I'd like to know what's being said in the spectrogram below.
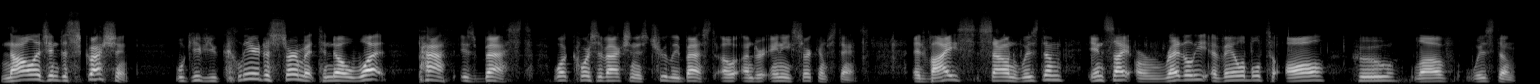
Knowledge and discretion will give you clear discernment to know what path is best, what course of action is truly best under any circumstance. Advice, sound wisdom, insight are readily available to all who love wisdom.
